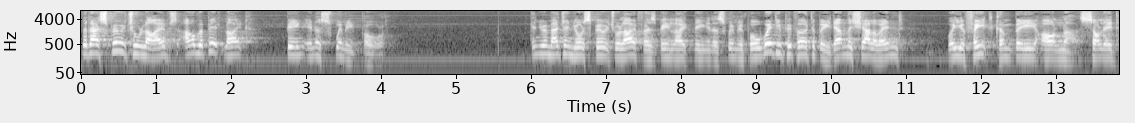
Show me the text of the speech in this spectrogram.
that our spiritual lives are a bit like being in a swimming pool. Can you imagine your spiritual life as being like being in a swimming pool? Where do you prefer to be? Down the shallow end, where your feet can be on solid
